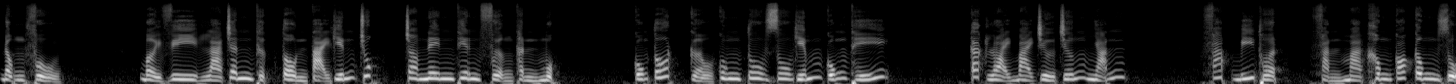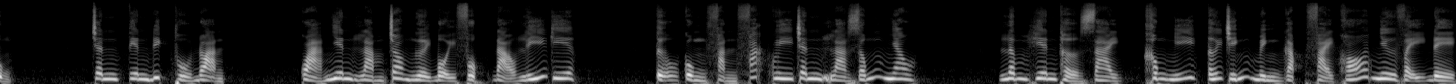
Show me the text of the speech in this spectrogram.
Động phủ. Bởi vì là chân thực tồn tại kiến trúc. Cho nên thiên phượng thần mục. Cũng tốt, cửu cung tu du kiếm cũng thế. Các loại bài trừ chứng nhãn. Pháp bí thuật. Phản mà không có công dụng. Chân tiên đích thủ đoạn. Quả nhiên làm cho người bội phục đạo lý kia. Tự cùng phản phát quy chân là giống nhau. Lâm Hiên thở dài, không nghĩ tới chính mình gặp phải khó như vậy để.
